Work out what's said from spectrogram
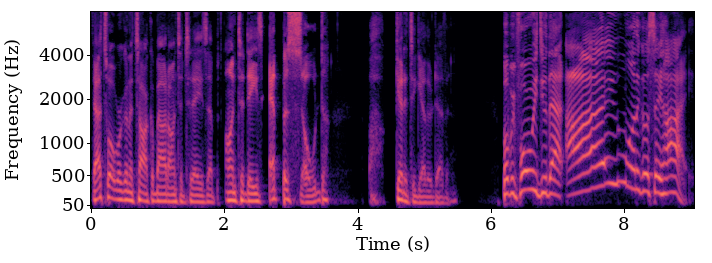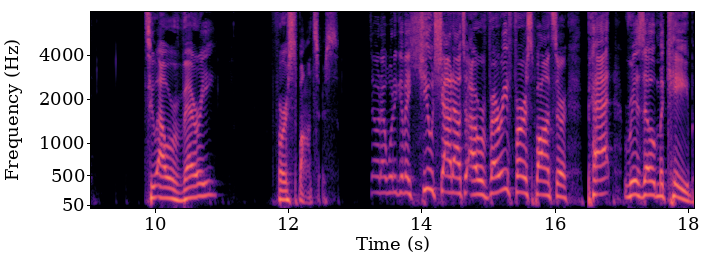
That's what we're going to talk about on today's ep- on today's episode. Oh, get it together, Devin. But before we do that, I want to go say hi to our very first sponsors. I want to give a huge shout out to our very first sponsor, Pat Rizzo McCabe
